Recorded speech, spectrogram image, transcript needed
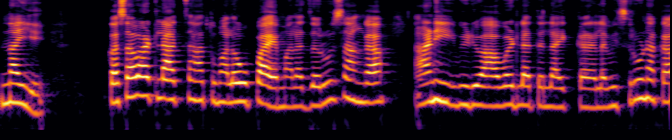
नाही आहे कसा वाटला आजचा हा तुम्हाला उपाय? मला जरूर सांगा आणि व्हिडिओ आवडला तर लाईक करायला विसरू नका.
